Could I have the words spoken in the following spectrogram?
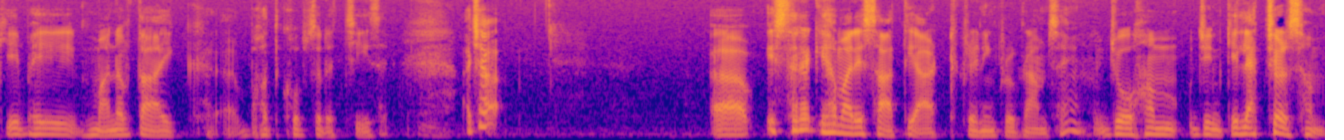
कि भाई मानवता एक बहुत खूबसूरत चीज़ है। अच्छा इस तरह के हमारे सात या आठ ट्रेनिंग प्रोग्राम्स हैं, जो हम, जिनके लेक्चर्स हम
